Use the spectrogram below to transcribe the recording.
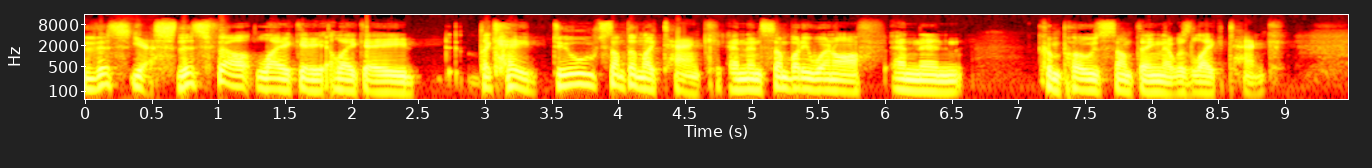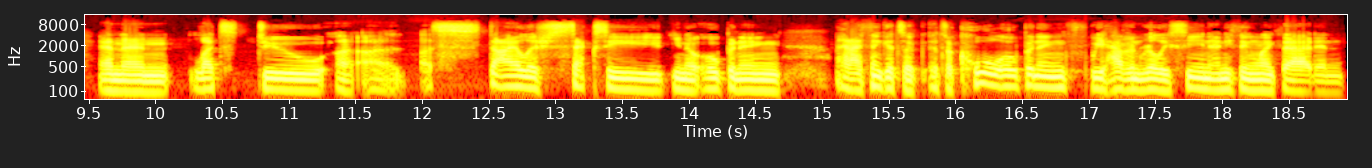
This yes this felt like a like a like hey do something like tank. And then somebody went off and then composed something that was like tank. And then let's do a, a, a stylish sexy you know opening. And i think it's a it's a cool opening. We haven't really seen anything like that in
